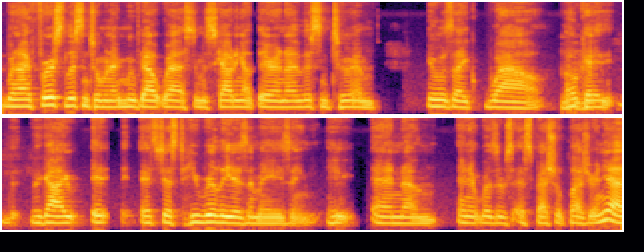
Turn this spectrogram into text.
when I first listened to him, when I moved out west and was scouting out there, and I listened to him, it was like, wow, mm-hmm. okay, the, the guy, it, it's just he really is amazing. He and um, and it was a special pleasure. And yeah,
